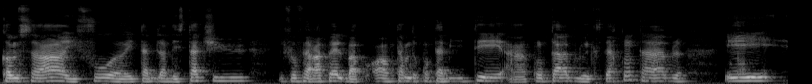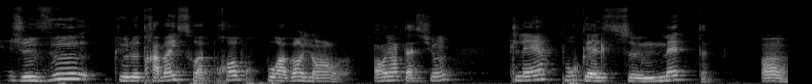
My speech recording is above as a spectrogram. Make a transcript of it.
comme ça. Il faut euh, établir des statuts. Il faut faire appel bah, en termes de comptabilité à un comptable ou expert comptable. Et je veux que le travail soit propre pour avoir une orientation claire pour qu'elle se mette en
